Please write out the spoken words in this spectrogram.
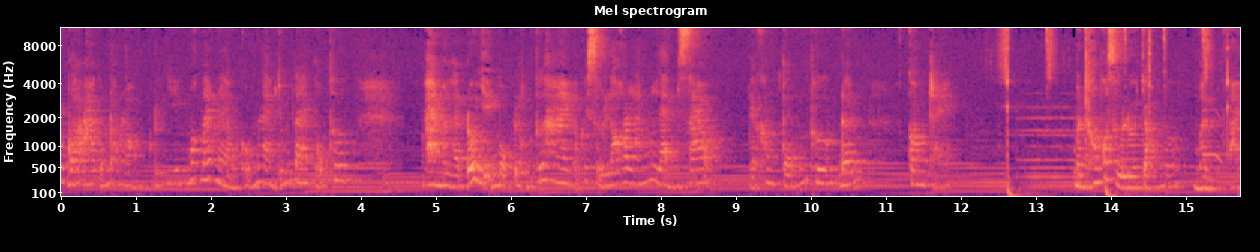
Lúc đó ai cũng đau lòng, đương nhiên mất mát nào cũng làm chúng ta tổn thương. Và mình là đối diện một lần thứ hai là cái sự lo lắng làm sao để không tổn thương đến con trẻ. Mình không có sự lựa chọn nữa, mình phải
